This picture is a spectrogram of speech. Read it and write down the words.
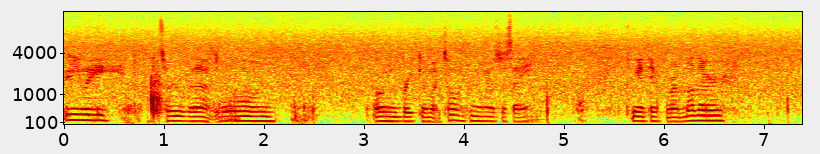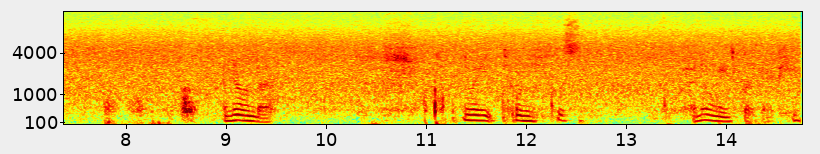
Anyway, sorry for that long, long break in my I just say, doing anything for my mother. I know I'm back. Anyway, Tony, this, I know he's perfect. He's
